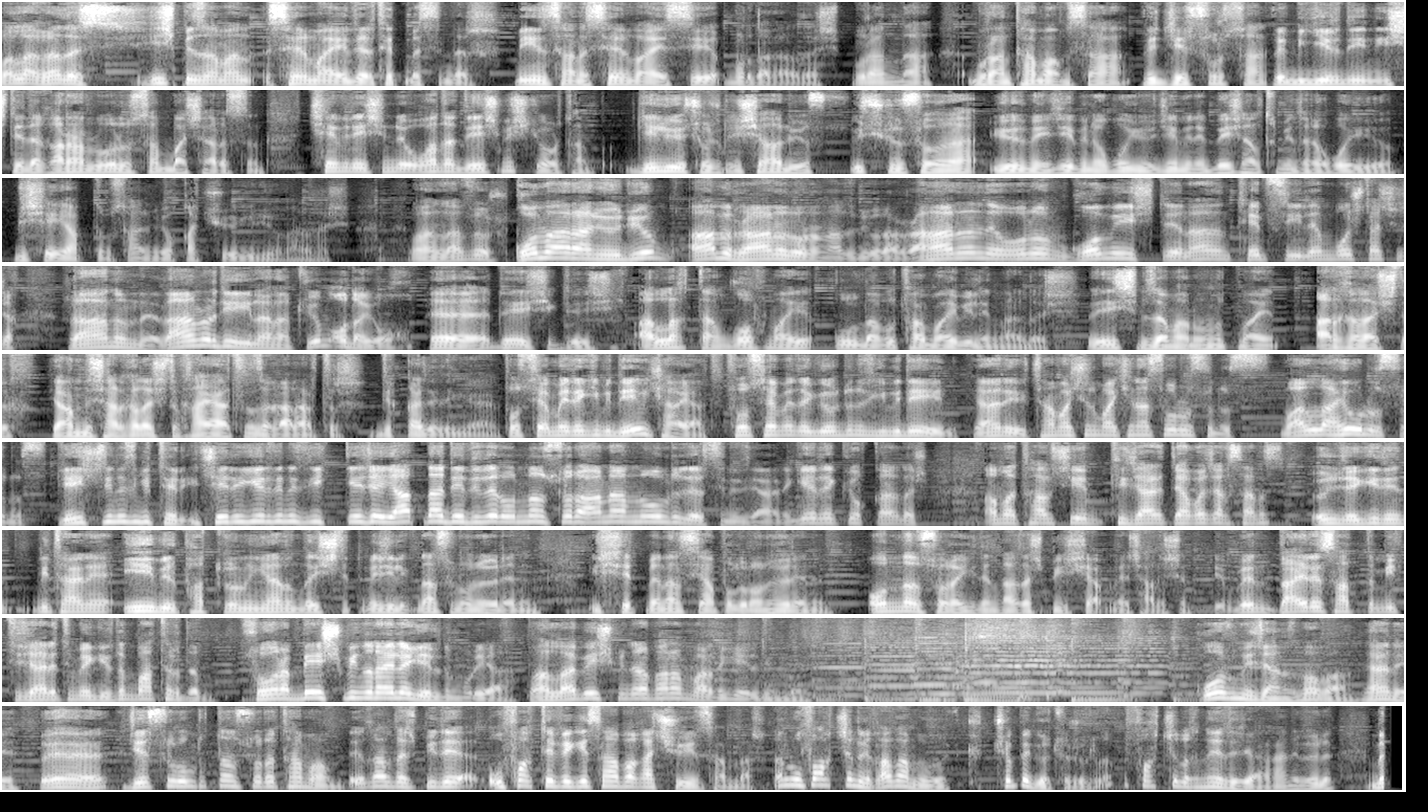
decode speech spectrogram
Vallahi kardeş hiçbir zaman sermaye dert etmesinler. Bir insanın sermayesi burada kardeş. Buranda, buran tamamsa ve cesursan ve bir girdiğin işte de kararlı olursan başarısın. Çevre şimdi o kadar değişmiş ki ortam. Geliyor çocuk işe alıyoruz. Üç gün sonra yövmeyi cebine koyuyor. Cebine 5-6 bin lira koyuyor. Bir şey yaptım sanıyor kaçıyor gidiyor kardeş. Vallahi zor. Komi aranıyor diyorum. Abi Ranır onun adı diyorlar. Ranır ne oğlum? Komi işte lan tepsiyle boş taşıyacak. Ranır ne? Ranır diye ilan atıyorum o da yok. He değişik değişik. Allah'tan korkmayı, kuldan utanmayı bilin kardeş. Ve hiçbir zaman unutmayın. Arkadaşlık, yanlış arkadaşlık hayatınızı karartır. Dikkat edin yani. Sosyal medya gibi değil ki hayat. Sosyal medya gördüğünüz gibi değil. Yani çamaşır makinesi olursunuz. Vallahi olursunuz. Gençliğiniz biter. İçeri girdiniz ilk gece yatla dediler ondan sonra anam ne oldu dersiniz yani. Gerek yok kardeş. Ama tavsiyem ticaret yapacaksanız önce gidin bir tane iyi bir patronun yanında işletmecilik nasıl onu öğrenin. İşletme nasıl yapılır onu öğrenin. Ondan sonra gidin kardeş bir iş yapmaya çalışın. Ben daire sattım ilk ticaretime girdim batırdım. Sonra 5000 lirayla geldim buraya. Vallahi 5000 lira param vardı geldiğimde. Korkmayacaksınız baba. Yani ee, cesur olduktan sonra tamam. E kardeş bir de ufak tefek hesaba kaçıyor insanlar. Lan ufakçılık adamı çöpe götürür lan. Ufakçılık nedir ya? Hani böyle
